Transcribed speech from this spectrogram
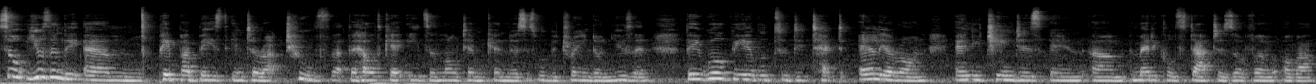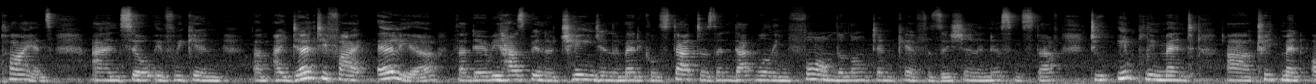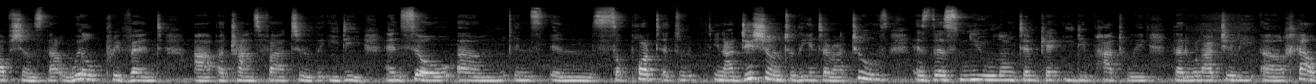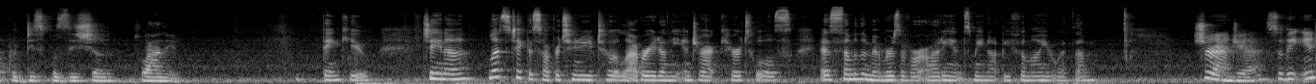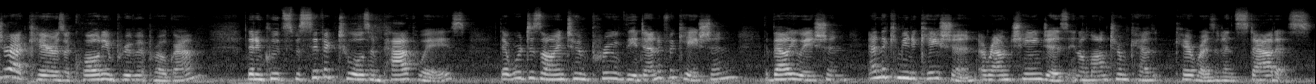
So, using the um, paper based interact tools that the healthcare aides and long term care nurses will be trained on using, they will be able to detect earlier on any changes in um, medical status of, uh, of our clients. And so, if we can um, identify earlier that there has been a change in the medical status, and that will inform the long term care physician and nursing staff to implement uh, treatment options that will prevent uh, a transfer to the ED. And so, um, in, in support, uh, to, in addition to the Interact tools, is this new long term care ED pathway that will actually uh, help with disposition planning. Thank you. Jayna, let's take this opportunity to elaborate on the Interact Care tools, as some of the members of our audience may not be familiar with them. Sure, Andrea. So, the Interact Care is a quality improvement program that includes specific tools and pathways that were designed to improve the identification, evaluation, and the communication around changes in a long term care resident's status.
